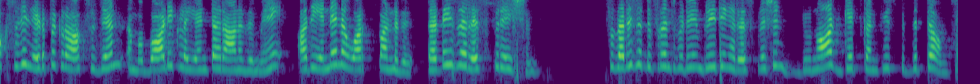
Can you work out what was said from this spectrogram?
ஆக்சிஜன் எடுத்துக்கிற ஆக்சிஜன் நம்ம பாடிக்குள்ள என்டர் ஆனதுமே அது என்னென்ன ஒர்க் பண்ணுது? That is a respiration so that is a difference between breathing and respiration to not get confuse with the terms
